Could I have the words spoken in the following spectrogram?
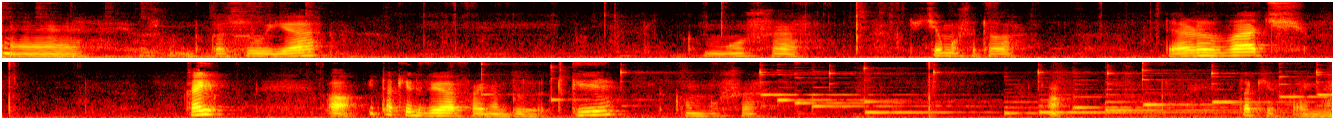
Eee, już wam pokazuję. Muszę, widzicie, muszę to derwać. Okej. O, i takie dwie fajne bluzeczki. Tylko muszę... O, takie fajne.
